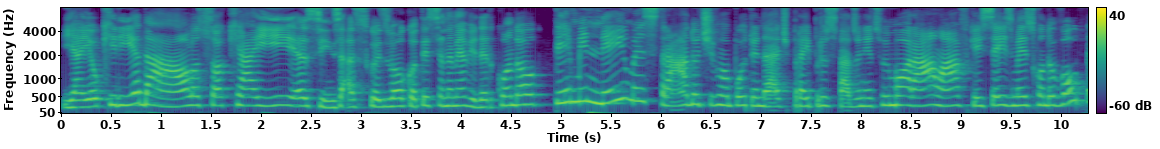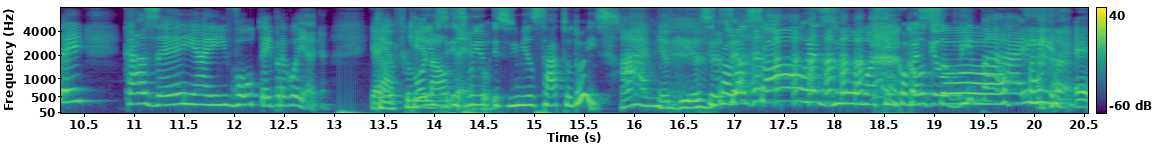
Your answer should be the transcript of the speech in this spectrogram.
E aí eu queria dar aula, só que aí, assim, as coisas vão acontecendo na minha vida. Quando eu terminei o mestrado, eu tive uma oportunidade para ir para os Estados Unidos, fui morar lá, fiquei seis meses. Quando eu voltei, casei e aí voltei pra Goiânia. E aí Tá, eu fiquei vou lá um tempo. esmi- esmiuçar tudo isso. Ai, meu Deus Você falou céu. só um resumo, assim, Como começou... que eu vim parar aí? É,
